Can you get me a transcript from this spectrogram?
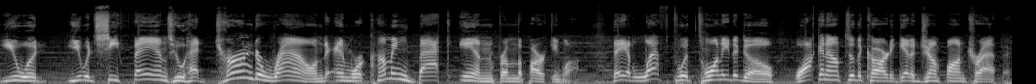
you would you would see fans who had turned around and were coming back in from the parking lot. They had left with 20 to go, walking out to the car to get a jump on traffic.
